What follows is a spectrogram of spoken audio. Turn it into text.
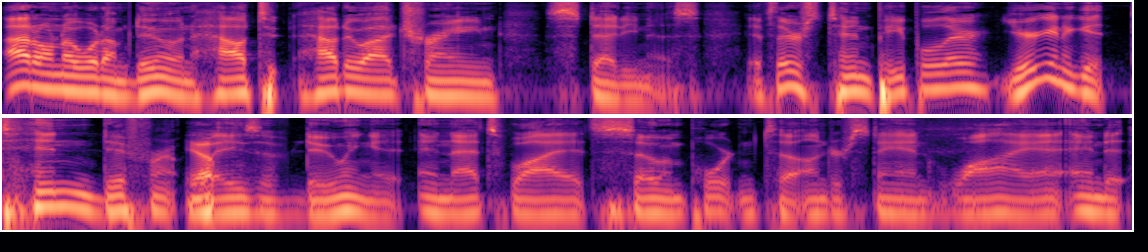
"I don't know what I'm doing. How to how do I train steadiness?" If there's ten people there, you're going to get ten different Yep. ways of doing it, and that's why it's so important to understand why. And, and it,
